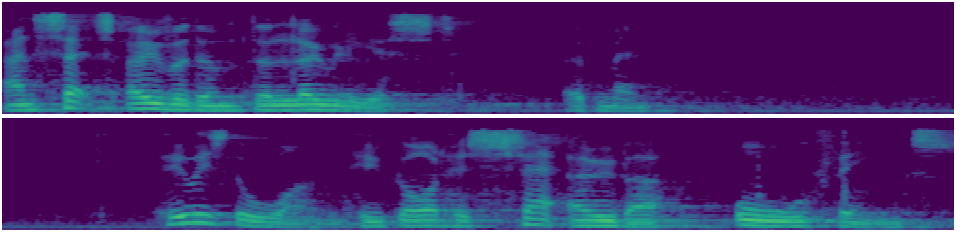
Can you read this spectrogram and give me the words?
and sets over them the lowliest of men. Who is the one who God has set over all things?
